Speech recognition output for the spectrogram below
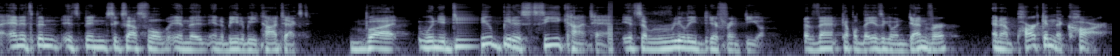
And it's been it's been successful in the in a B two B context. But when you do B two C content, it's a really different deal. Event a couple days ago in Denver, and I'm parking the car,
